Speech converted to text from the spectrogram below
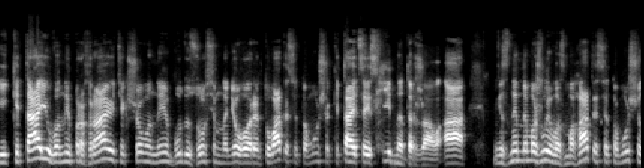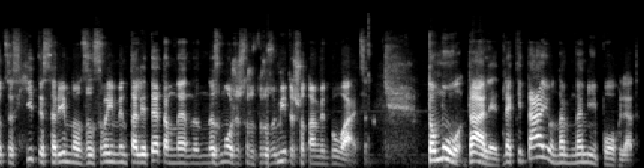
І Китаю вони програють, якщо вони будуть зовсім на нього орієнтуватися, тому що Китай це і східна держава, а з ним неможливо змагатися, тому що це схід і все рівно за своїм менталітетом не, не, зможеш зрозуміти, що там відбувається. Тому далі для Китаю, на, на мій погляд,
